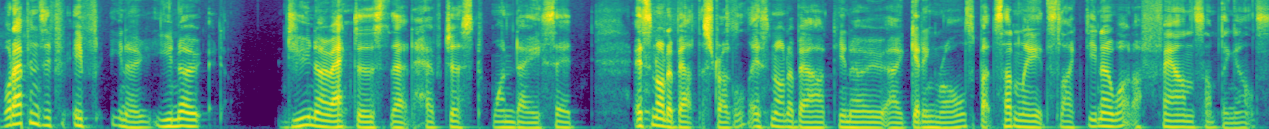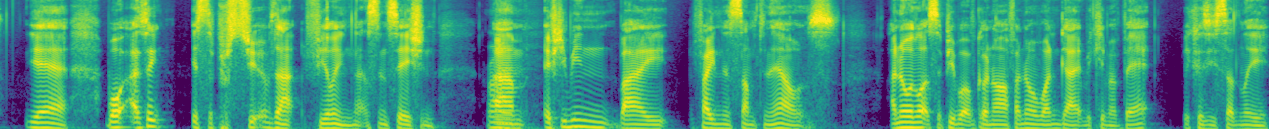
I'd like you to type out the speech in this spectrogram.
What happens if, if you know, you know, do you know actors that have just one day said, it's not about the struggle, it's not about, you know, uh, getting roles, but suddenly it's like, do you know what? I found something else. Yeah. Well, I think it's the pursuit of that feeling, that sensation. Right. Um, if you mean by finding something else, I know lots of people have gone off. I know one guy became a vet because he suddenly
